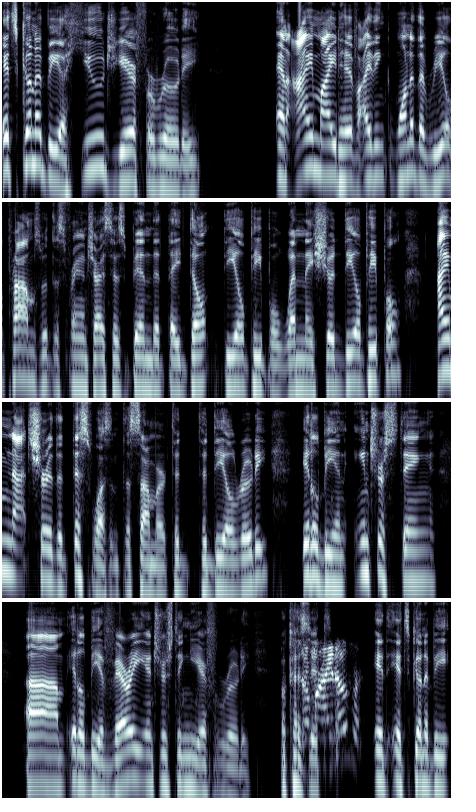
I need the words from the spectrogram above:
It's going to be a huge year for Rudy. And I might have, I think one of the real problems with this franchise has been that they don't deal people when they should deal people. I'm not sure that this wasn't the summer to, to deal Rudy. It'll be an interesting, um, it'll be a very interesting year for Rudy because Come it's, right it, it's going to be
